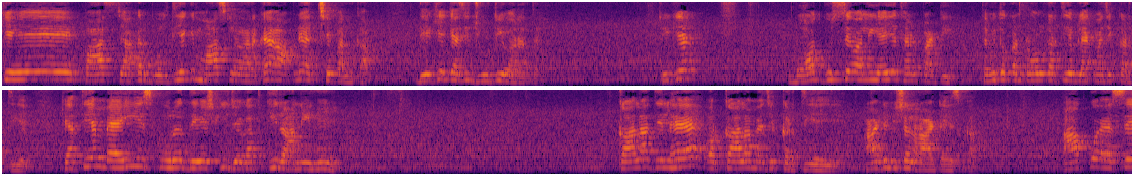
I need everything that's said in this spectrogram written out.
के पास जाकर बोलती है कि मास्क लगा रखा है आपने अच्छेपन का। देखिए, कैसी झूठी औरत है। ठीक है? बहुत गुस्से वाली है ये थर्ड पार्टी तभी तो कंट्रोल करती है ब्लैक मैजिक करती है। कहती है, मैं ही इस पूरे देश की जगत की रानी हूँ। काला दिल है और काला मैजिक करती है ये। आर्टिफिशियल हार्ट है इसका। आपको ऐसे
